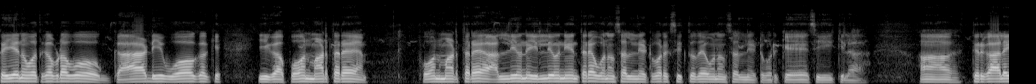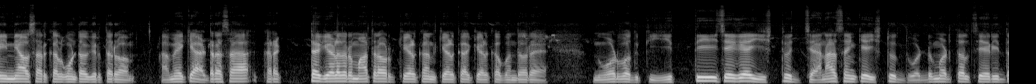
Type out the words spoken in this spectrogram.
ಕೈಯನ್ನು ಓದ್ಕೊಬಿಡವು ಗಾಡಿ ಹೋಗೋಕ್ಕೆ ಈಗ ಫೋನ್ ಮಾಡ್ತಾರೆ. ಫೋನ್ ಮಾಡ್ತಾರೆ. ಅಲ್ಲಿವನೇ, ಇಲ್ಲಿವನೇ ಅಂತಾರೆ. ಒಂದೊಂದ್ಸಲ ನೆಟ್ವರ್ಕ್ ಸಿಗ್ತದೆ, ಒಂದೊಂದ್ಸಲ ನೆಟ್ವರ್ಕೇ ಸಿಗಿಕ್ಕಿಲ್ಲ. ತಿರ್ಗಾಲೆ ಇನ್ಯಾವ ಸರ್ಕಲ್ಗೆ ಹೊಂಟೋಗಿರ್ತಾರೋ ಆಮೇಲೆ ಅಡ್ರೆಸ್ಸ ಕರೆಕ್ಟಾಗಿ ಹೇಳಿದ್ರೆ ಮಾತ್ರ ಅವ್ರು ಕೇಳ್ಕೊಂಡು ಕೇಳ್ಕ ಕೇಳ್ಕ ಬಂದವ್ರೆ. ನೋಡ್ಬೋದು ಇತ್ತೀಚೆಗೆ ಇಷ್ಟು ಜನಸಂಖ್ಯೆ, ಇಷ್ಟು ದೊಡ್ಡ ಮಟ್ಟದಲ್ಲಿ ಸೇರಿದ್ದ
